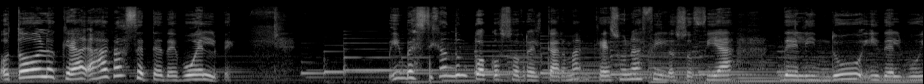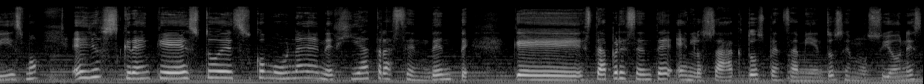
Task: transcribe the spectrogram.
o todo lo que hagas se te devuelve. Investigando un poco sobre el karma, que es una filosofía del hindú y del budismo, ellos creen que esto es como una energía trascendente que está presente en los actos, pensamientos, emociones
